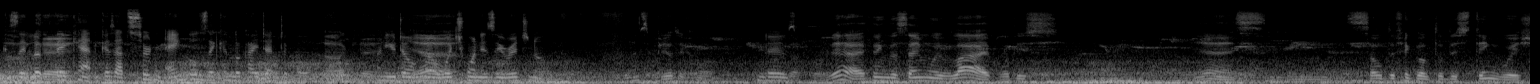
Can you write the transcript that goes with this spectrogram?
Because they look, they can't. Because at certain angles they can look identical, okay and you don't know which one is the original. that's beautiful It is. Yeah i think the same with life what is yeah it's, it's so difficult to distinguish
